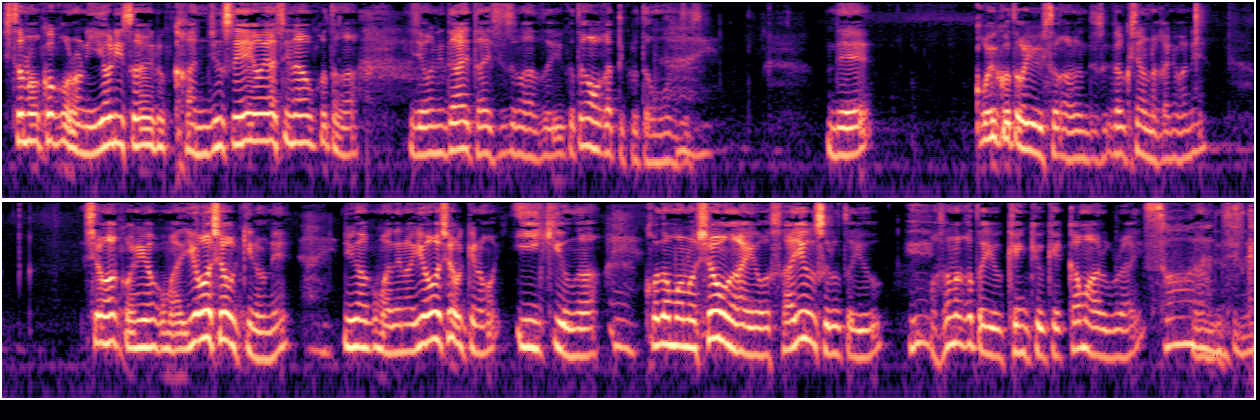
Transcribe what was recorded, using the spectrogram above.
人の心に寄り添える感受性を養うことが非常に大大切なということが分かってくると思うんです。はい、で、こういうことを言う人があるんです。学者の中にはね。小学校入学まで、幼少期のね、はい、入学までの幼少期の EQ が子供の生涯を左右するという、えそんなこという研究結果もあるぐらいなんですね。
